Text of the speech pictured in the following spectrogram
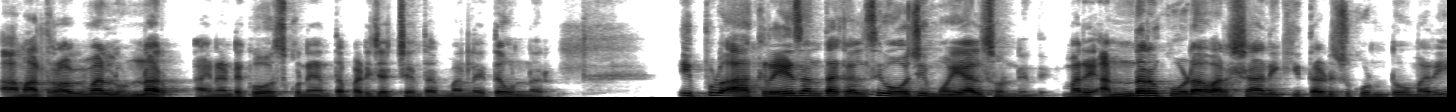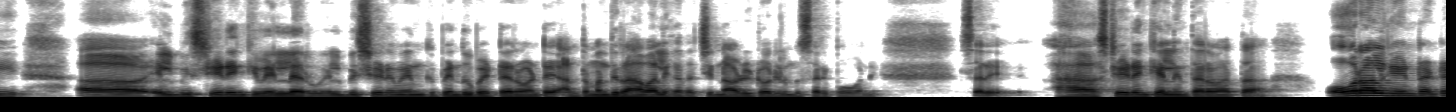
ఆ మాత్రం అభిమానులు ఉన్నారు. ఆయనంటే కోసుకునేంత, పడిచచ్చేంత అభిమానులు అభిమానులైతే ఉన్నారు. ఇప్పుడు ఆ క్రేజ్ అంతా కలిసి 'ఓజీ' మొయ్యాల్సి ఉండింది. మరి అందరూ కూడా వర్షానికి తడుచుకుంటూ మరి ఎల్బీ స్టేడియంకి వెళ్ళారు ఎల్బీ స్టేడియం ఎందుకు పెందుకు పెట్టారు అంటే అంతమంది రావాలి కదా! చిన్న ఆడిటోరియం సరిపోవని. సరే ఆ స్టేడియంకి వెళ్ళిన తర్వాత ఓవరాల్‌గా ఏంటంటే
